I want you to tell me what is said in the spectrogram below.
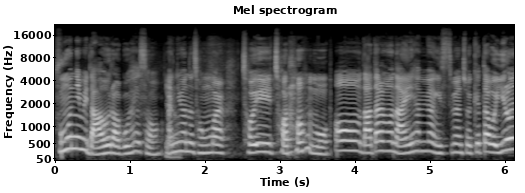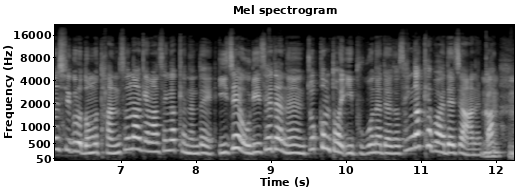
부모님이 낳으라고 해서 야. 아니면은 정말 저희처럼 뭐어나 닮은 아이 한 명 있으면 좋겠다 뭐 이런 식으로 너무 단순하게만 생각했는데 이제 우리 세대는 조금 더 이 부분에 대해서 생각해봐야 되지 않을까? 음, 음.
